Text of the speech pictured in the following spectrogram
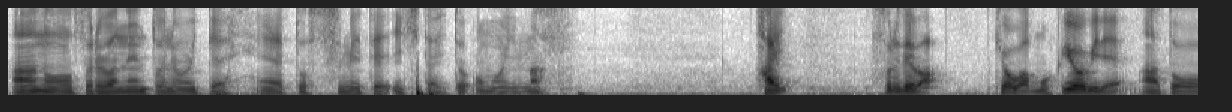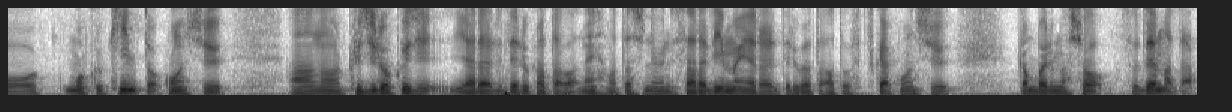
あの、それは念頭に置いて、えっ、ー、と、進めていきたいと思います。はい。それでは、今日は木曜日で、あと、木、金と今週、あの、9時、6時やられてる方はね、私のようにサラリーマンやられてる方あと2日今週頑張りましょう。それではまた。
